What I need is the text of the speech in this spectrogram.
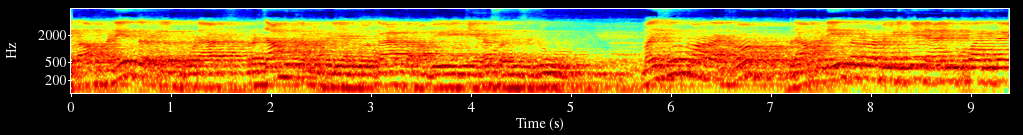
ಬ್ರಾಹ್ಮಣೇತರರೆಲ್ಲರೂ ಕೂಡ ಪ್ರಜಾಮಿತ್ರ ಮಂಡಳಿಯ ಮೂಲಕ ತಮ್ಮ ಬೇಡಿಕೆಯನ್ನು ಸಲ್ಲಿಸಿದರು ಮೈಸೂರು ಮಹಾರಾಜರು ಬ್ರಾಹ್ಮಣೇತರರ ಬೇಡಿಕೆ ನ್ಯಾಯಯುತವಾಗಿದೆ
